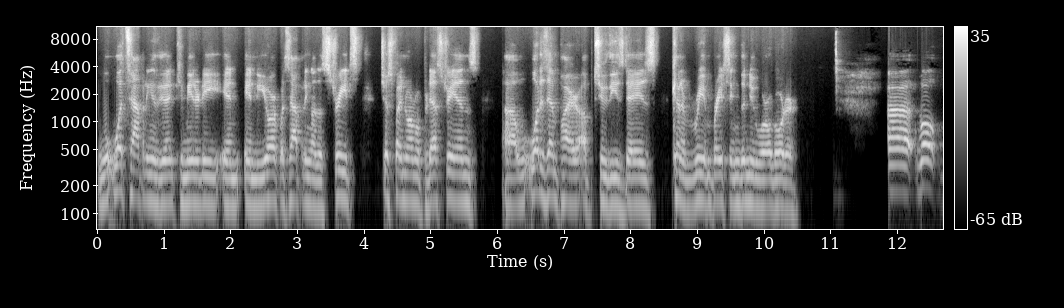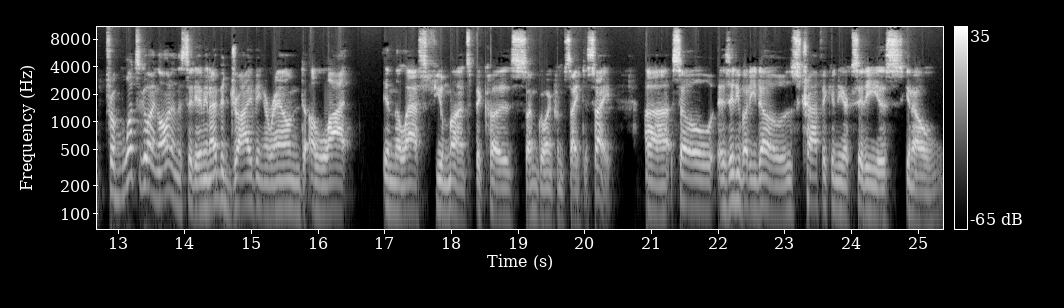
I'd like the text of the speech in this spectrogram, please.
W- what's happening in the event community in in New York? What's happening on the streets just by normal pedestrians? Uh, what is Empire up to these days? Kind of re-embracing the new world order. Uh, well, from what's going on in the city, I mean, I've been driving around a lot in the last few months because I'm going from site to site. Uh, so, as anybody knows, traffic in New York City is, you know,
